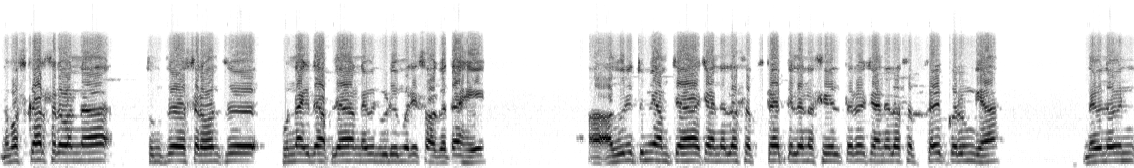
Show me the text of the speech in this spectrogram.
नमस्कार सर्वांना. तुमचं सर्वांचं पुन्हा एकदा आपल्या नवीन व्हिडिओमध्ये स्वागत आहे. अजूनही तुम्ही आमच्या चॅनलला सबस्क्राईब केलं नसेल तर चॅनलला सबस्क्राईब करून घ्या. नवीन नवीन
